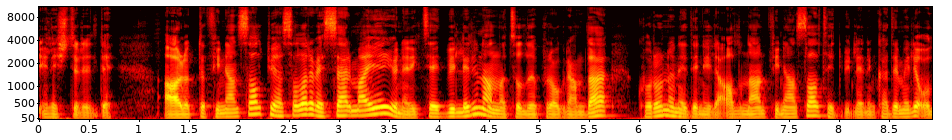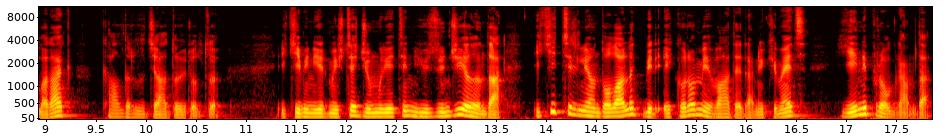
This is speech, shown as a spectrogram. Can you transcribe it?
eleştirildi. Ağırlıklı finansal piyasalara ve sermayeye yönelik tedbirlerin anlatıldığı programda korona nedeniyle alınan finansal tedbirlerin kademeli olarak kaldırılacağı duyuruldu. 2023'te Cumhuriyet'in 100. yılında 2 trilyon dolarlık bir ekonomi vaat eden hükümet yeni programda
